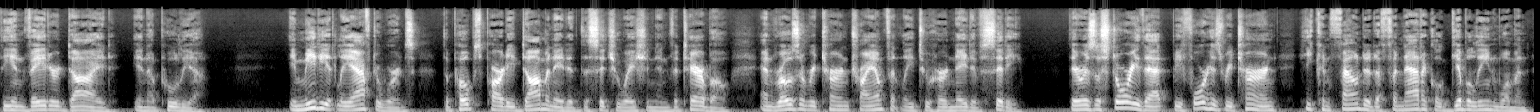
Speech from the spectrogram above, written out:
the invader died in Apulia. Immediately afterwards, the Pope's party dominated the situation in Viterbo, and Rosa returned triumphantly to her native city. There is a story that, before his return, he confounded a fanatical Ghibelline woman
